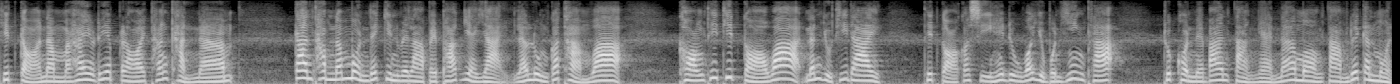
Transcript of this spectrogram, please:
ทิดก่อนำมาให้เรียบร้อยทั้งขันน้ำการทำน้ำมนต์ได้กินเวลาไปพักใหญ่ ๆ แล้วลุงก็ถามว่า ของที่ทิดก่อว่านั่นอยู่ที่ใด ทิดก่อก็ชี้ให้ดูว่าอยู่บนหิ้งพระ ทุกคนในบ้านต่างแงนหน้ามองตามด้วยกันหมด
